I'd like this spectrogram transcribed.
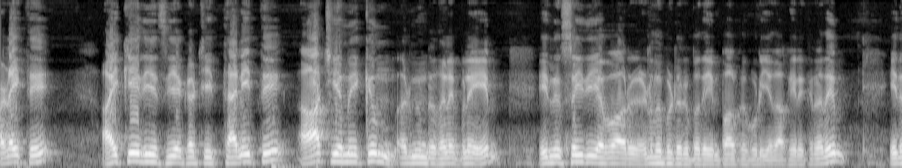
அழைத்து ஐக்கிய தேசிய கட்சி தனித்து ஆட்சி அமைக்கும் என்கின்ற தலைப்பிலே இந்த செய்தி எவ்வாறு எழுதப்பட்டிருப்பதையும் பார்க்கக்கூடியதாக இருக்கிறது. இது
